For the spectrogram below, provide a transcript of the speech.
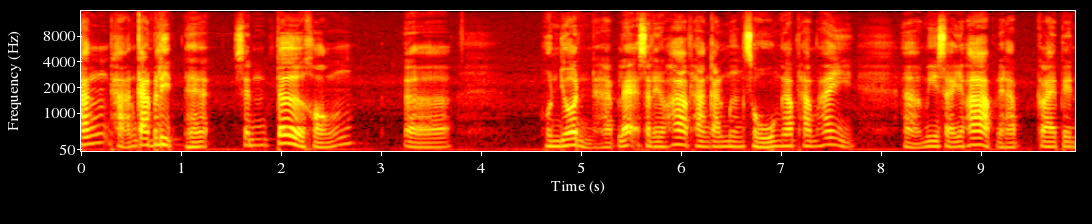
ทั้งฐานการผลิตนะฮะเซ็นเตอร์ของหุ่นยนต์นะครับและศักยภาพทางการเมืองสูงครับทำให้มีศักยภาพนะครับกลายเป็น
